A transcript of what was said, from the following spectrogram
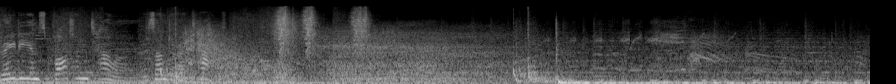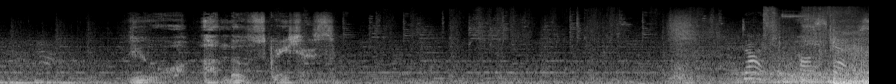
Radiant's bottom tower is under attack. You are most gracious. Dire are scarce.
